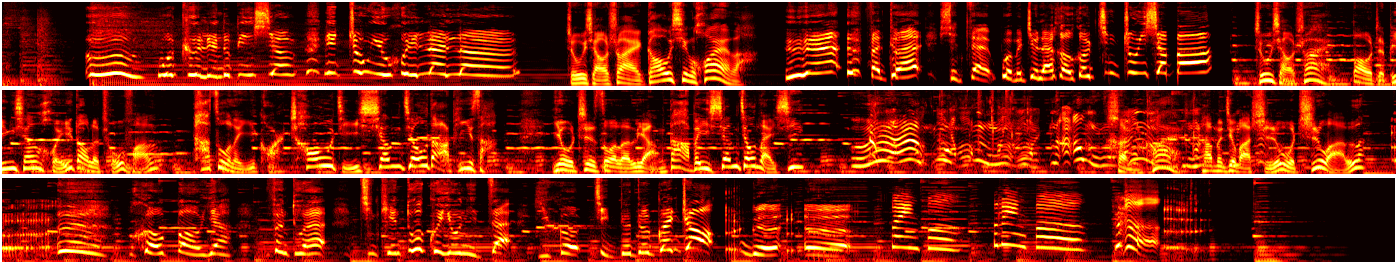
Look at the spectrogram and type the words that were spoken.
我可怜的冰箱，你终于回来了！猪小帅高兴坏了。饭团，现在我们就来好好庆祝一下吧！猪小帅抱着冰箱回到了厨房，他做了一块超级香蕉大披萨，又制作了两大杯香蕉奶昔。很快，他们就把食物吃完了。呃，好饱呀！饭团，今天多亏有你在，以后请多多关照。呃呃，布灵布，布灵布，呃。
